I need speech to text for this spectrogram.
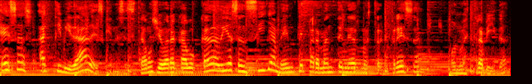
Esas actividades que necesitamos llevar a cabo cada día sencillamente para mantener nuestra empresa o nuestra vida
